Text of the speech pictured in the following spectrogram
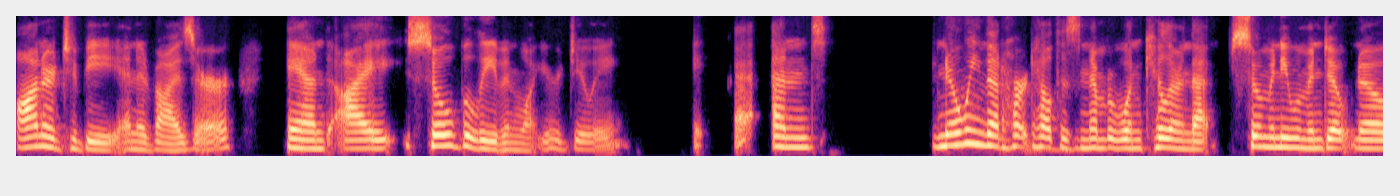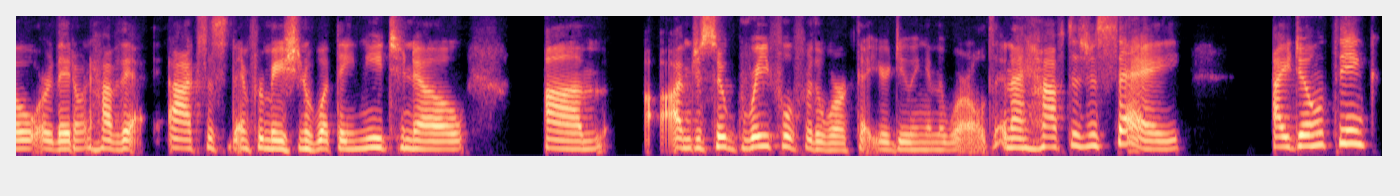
honored to be an advisor. And I so believe in what you're doing. And knowing that heart health is the number one killer and that so many women don't know or they don't have the access to the information of what they need to know. Um, I'm just so grateful for the work that you're doing in the world. And I have to just say, I don't think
